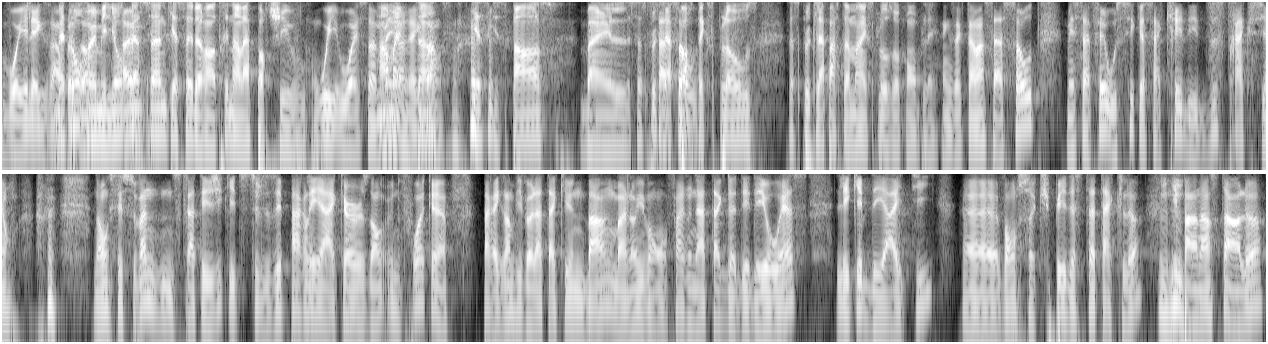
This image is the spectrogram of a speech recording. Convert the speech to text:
vous voyez l'exemple. Mettons un million de personnes qui essaient de rentrer dans la porte chez vous. Oui, ouais, c'est un En meilleur même temps, exemple. qu'est-ce qui se passe? Ben, ça se peut Ça que la saute. porte explose, ça se peut que l'appartement explose au complet. Exactement, ça saute, mais ça fait aussi que ça crée des distractions. Donc, c'est souvent une stratégie qui est utilisée par les hackers. Donc, une fois que, par exemple, ils veulent attaquer une banque, ben là, ils vont faire une attaque de DDoS. L'équipe des IT euh, vont s'occuper de cette attaque-là. Et pendant ce temps-là,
